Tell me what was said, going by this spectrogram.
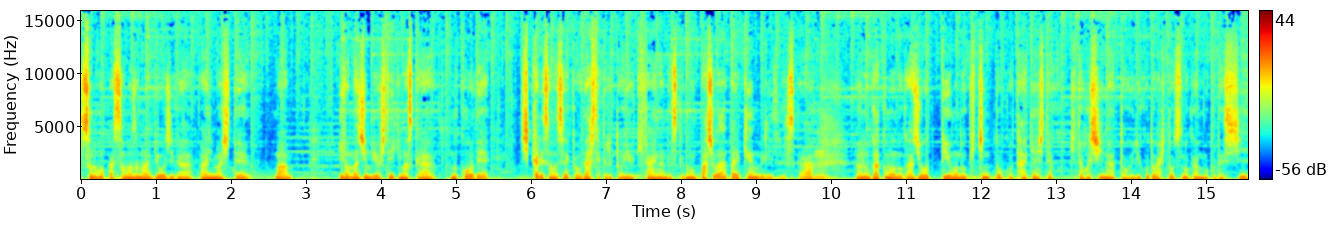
その他さまざまな行事がありましてまあいろんな準備をしていきますから向こうでしっかりその成果を出してくるという機会なんですけども場所がやっぱりケンブリッジですから、うん、あの学問の牙城っていうものをきちんとこう体験してきてほしいなということが一つの眼目ですし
